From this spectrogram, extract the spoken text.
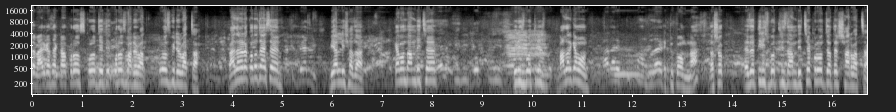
যে ভাইয়ের কাছে একটা ক্রস ক্রস যেতে ক্রস বাটের ক্রস বিটের বাচ্চা। বাজারে কত চাইছেন? বিয়াল্লিশ হাজার। কেমন দাম দিচ্ছে? তিরিশ বত্রিশ। বাজার কেমন? একটু কম না? দর্শক যে তিরিশ বত্রিশ দাম দিচ্ছে ক্রোজ জাতের সার বাচ্চা।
